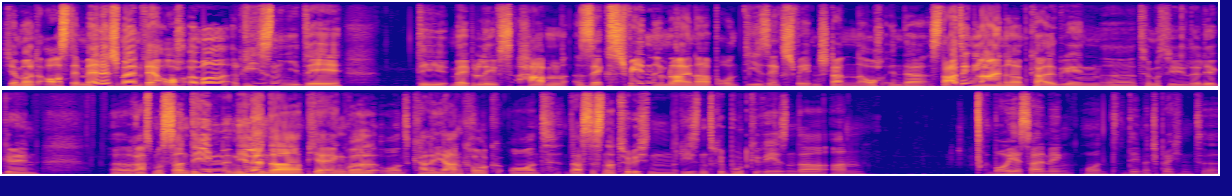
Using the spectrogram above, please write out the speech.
jemand aus dem Management, wer auch immer, Riesenidee die Maple Leafs haben sechs Schweden im Lineup und die sechs Schweden standen auch in der Starting Lineup. Kalgren, äh, Timothy Liljegren, äh, Rasmus Sandin, Nielander, Pierre Engwall und Kalle Jankrok. Und das ist natürlich ein Riesentribut gewesen da an Boye Salming und dementsprechend äh,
